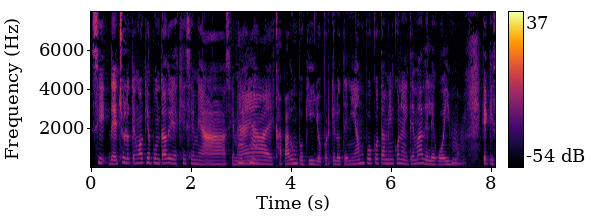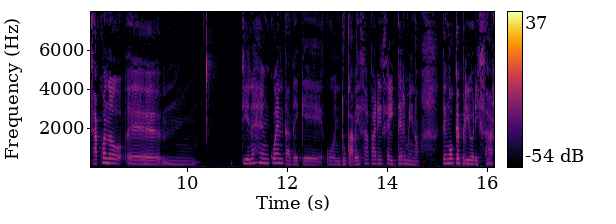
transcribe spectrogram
Sí, de hecho lo tengo aquí apuntado y es que se me ha, se me ha escapado un poquillo, porque lo tenía un poco también con el tema del egoísmo, que quizás cuando eh, tienes en cuenta de que, o en tu cabeza aparece el término, tengo que priorizar,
